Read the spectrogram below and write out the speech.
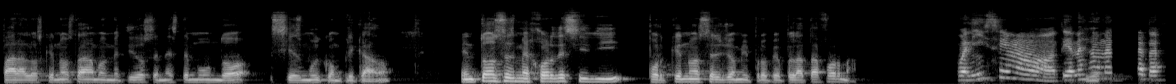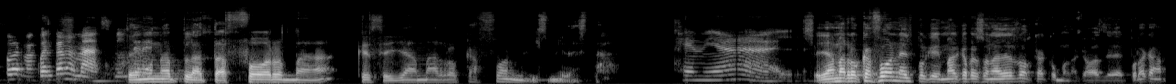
Para los que no estábamos metidos en este mundo, sí es muy complicado. Entonces, mejor decidí, ¿por qué no hacer yo mi propia plataforma? Buenísimo, tienes una plataforma, cuéntame más. Tengo una plataforma que se llama Rocafunnels, mira esta. Genial. Se llama Rocafones porque mi marca personal es Roca, como la acabas de ver por acá.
